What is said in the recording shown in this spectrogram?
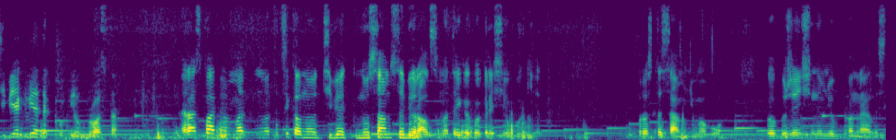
Тебе кветок купил просто. Раз папе мо- мотоцикл, ну тебе, ну сам собирал. Смотри, какой красивый букет. Просто сам не могу. Был бы женщина, мне бы понравилось.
